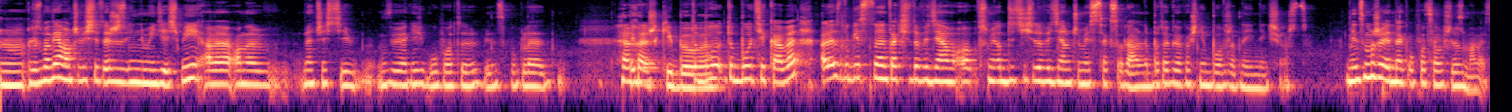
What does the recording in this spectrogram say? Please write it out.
Mm, Rozmawiałam oczywiście też z innymi dziećmi, ale one najczęściej mówiły jakieś głupoty, więc w ogóle Heheszki były. to było, to było ciekawe, ale z drugiej strony tak się dowiedziałam, w sumie od dzieci się dowiedziałam, czym jest seks oralny, bo tego jakoś nie było w żadnej innej książce. Więc może jednak opłacało się rozmawiać.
